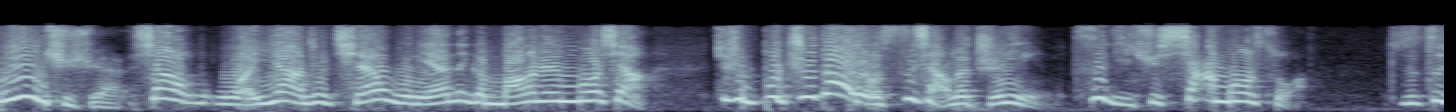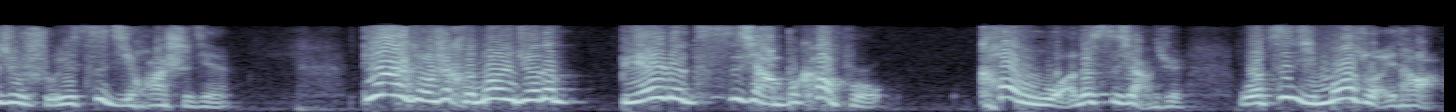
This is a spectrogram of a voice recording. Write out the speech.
不用去学，像我一样，就前五年那个盲人摸象，就是不知道有思想的指引，自己去瞎摸索，这这就属于自己花时间。第二种是很多人觉得别人的思想不靠谱，靠我的思想去，我自己摸索一套，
